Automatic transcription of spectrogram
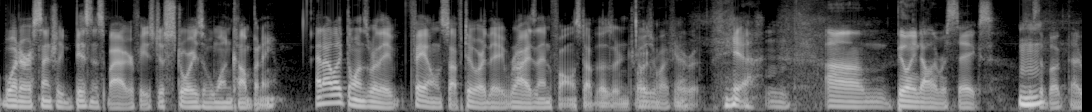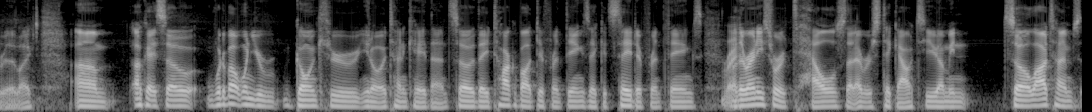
what are essentially business biographies, just stories of one company. And I like the ones where they fail and stuff too, or they rise and fall and stuff. Those are enjoyable. Those are my favorite. Yeah. Mm-hmm. Um, Billion Dollar Mistakes mm-hmm. is the book that I really liked. Um, okay, so what about when you're going through, you know, a 10K then? So they talk about different things. They could say different things. Right. Are there any sort of tells that ever stick out to you? I mean, so a lot of times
